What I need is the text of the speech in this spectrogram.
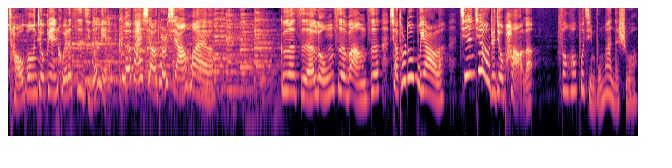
朝风就变回了自己的脸，可把小偷吓坏了。鸽子、笼子、网子，小偷都不要了，尖叫着就跑了。凤凰不紧不慢地说：“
